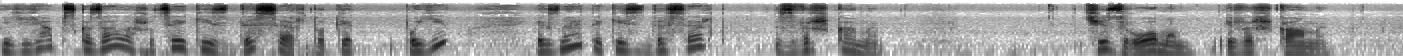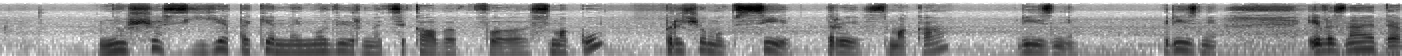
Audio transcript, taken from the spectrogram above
Я б сказала, що це якийсь десерт. От як поїв, як знаєте, якийсь десерт з вершками. Чи з ромом і вершками. Ну, щось є таке неймовірно цікаве в е, смаку. Причому всі три смака різні. Різні. І ви знаєте,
